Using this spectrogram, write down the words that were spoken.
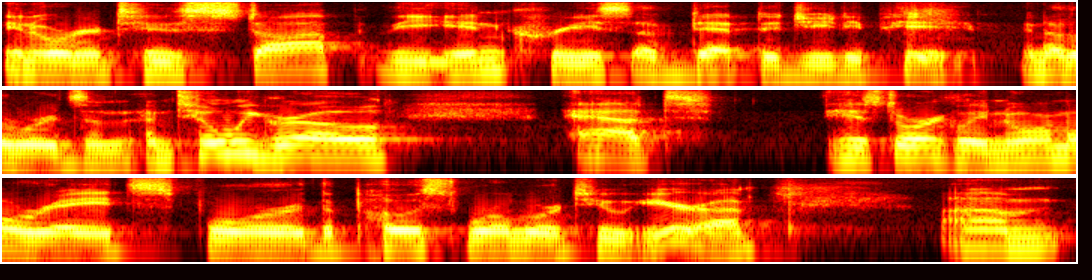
in order to stop the increase of debt to gdp in other words until we grow at historically normal rates for the post World War II era, um,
